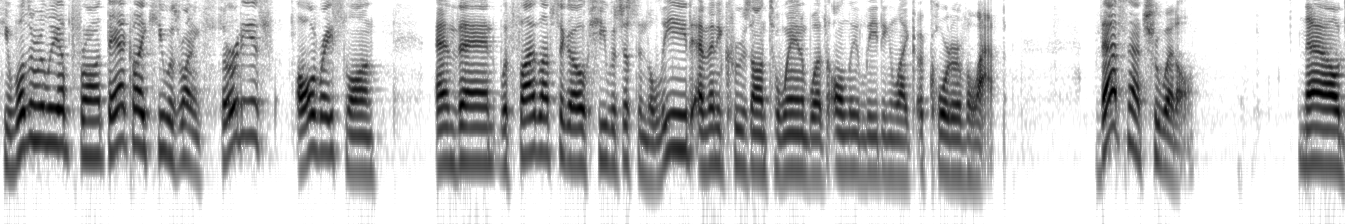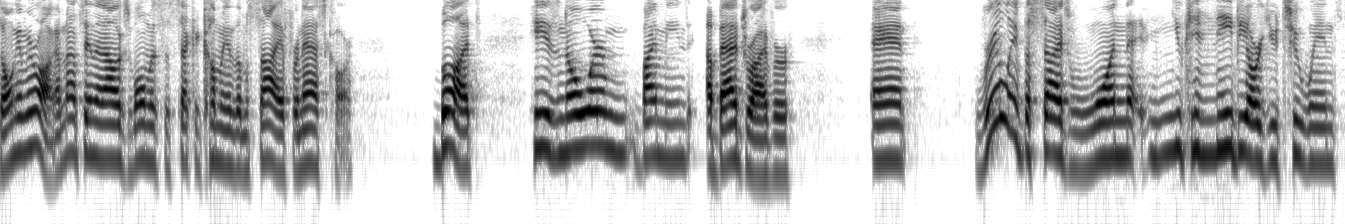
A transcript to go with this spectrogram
he wasn't really up front. They act like he was running 30th all race long. And then with five laps to go, he was just in the lead, and then he cruised on to win with only leading like a quarter of a lap. That's not true at all. Now, don't get me wrong. I'm not saying that Alex Bowman is the second coming of the Messiah for NASCAR, but he is nowhere by means a bad driver. And really, besides one, you can maybe argue two wins.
